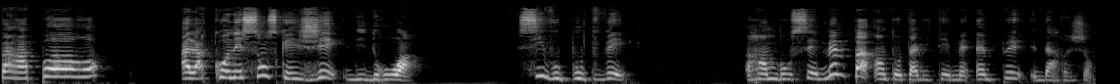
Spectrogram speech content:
par rapport à la connaissance que j'ai du droit. Si vous pouvez rembourser, même pas en totalité, mais un peu d'argent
